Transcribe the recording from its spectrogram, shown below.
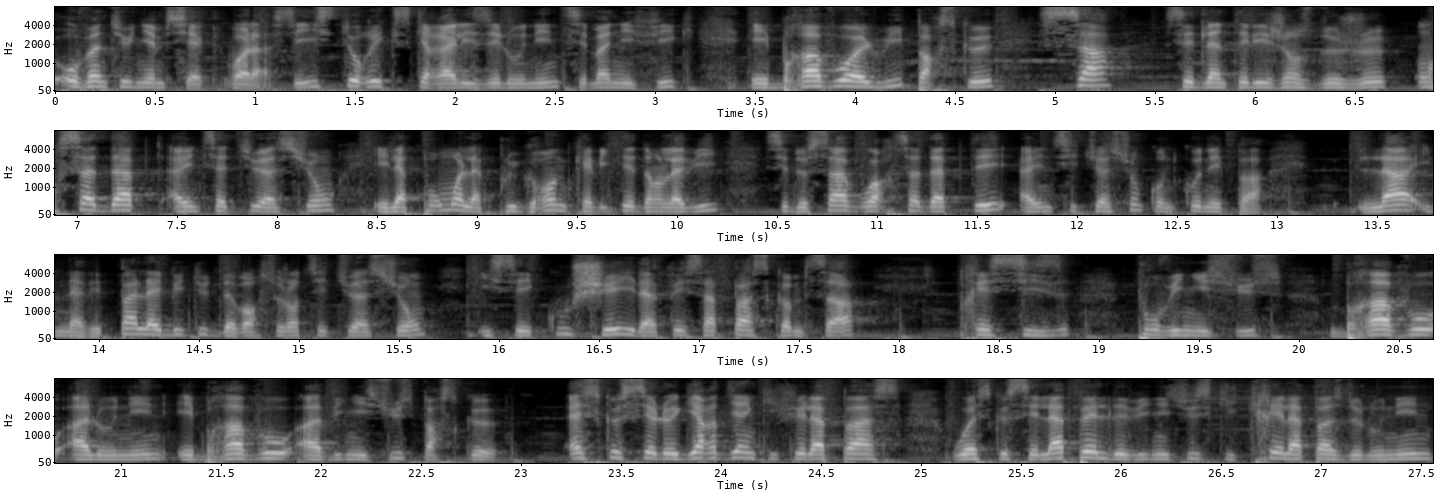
au 21e siècle. Voilà, c'est historique ce qu'a réalisé Lunin, c'est magnifique. Et bravo à lui parce que ça, c'est de l'intelligence de jeu. On s'adapte à une situation. Et là, pour moi, la plus grande qualité dans la vie, c'est de savoir s'adapter à une situation qu'on ne connaît pas. Là, il n'avait pas l'habitude d'avoir ce genre de situation. Il s'est couché, il a fait sa passe comme ça, précise, pour Vinicius. Bravo à Lunin et bravo à Vinicius parce que est-ce que c'est le gardien qui fait la passe ou est-ce que c'est l'appel de Vinicius qui crée la passe de Lunin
